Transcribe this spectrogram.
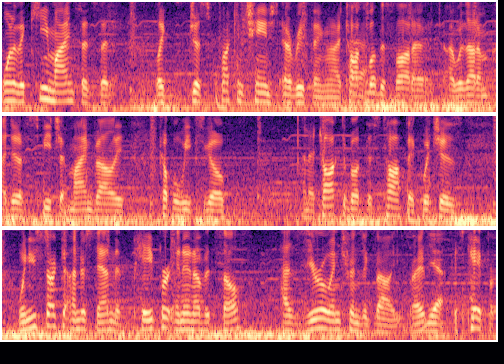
one of the key mindsets that like just fucking changed everything. And I talk Yeah. about this a lot. I, I was at a, I did a speech at Mindvalley a couple weeks ago, and I talked about this topic, which is when you start to understand that paper in and of itself has zero intrinsic value, right? Yeah. It's paper.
